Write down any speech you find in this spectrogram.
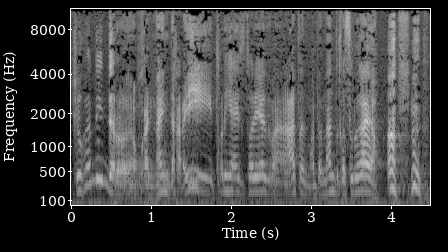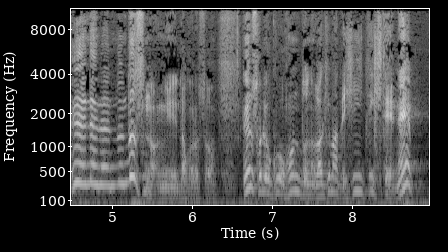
しょうがないんだろう。他にないんだからいい。とりあえずとりあえずまあ後でまた何とかするわよ。あ、えー、どうすんの？だからさえそれをこう本堂の脇まで引いてきてね。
